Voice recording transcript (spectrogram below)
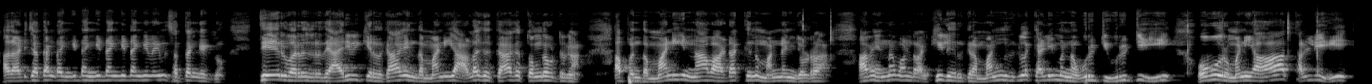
அதை அடிச்சா தான் டங்கி டங்கி டங்கி டங்கின்னு சத்தம் கேட்கும். தேர் வருகிறதை அறிவிக்கிறதுக்காக இந்த மணியை அழகுக்காக தொங்க விட்டுருக்கான். அப்ப இந்த மணியின் நாவை அடக்குன்னு மன்னன் சொல்றான். அவன் என்ன பண்றான்? கீழே இருக்கிற மண் இருக்குல்ல களிமண்ணை உருட்டி உருட்டி ஒவ்வொரு மணியா தள்ளி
